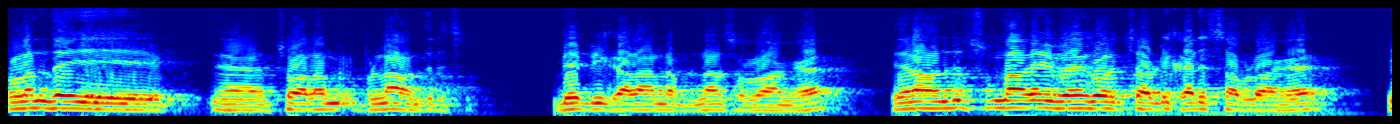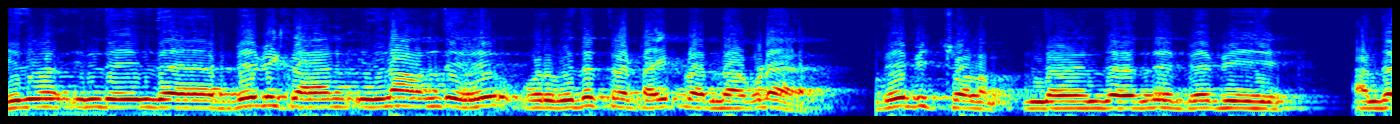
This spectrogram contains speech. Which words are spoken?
குழந்தை சோளம் இப்படிலாம் வந்துருச்சு. பேபி காளான் அப்படிலாம் சொல்லுவாங்க. இதெல்லாம் வந்து சும்மாவே வேக வச்சு அப்படி கடிச்சு சாப்பிடுவாங்க. இது இந்த இந்த பேபி காளான் இதெல்லாம் வந்து ஒரு விதத்தில் டைப்பில் இருந்தால் கூட பேபி சோளம் இந்த இந்த வந்து பேபி அந்த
